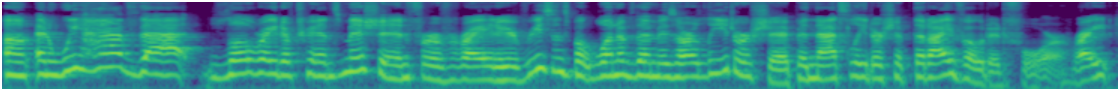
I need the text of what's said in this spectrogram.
um, and we have that low rate of transmission for a variety of reasons. But one of them is our leadership, and that's leadership that I voted for, right?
